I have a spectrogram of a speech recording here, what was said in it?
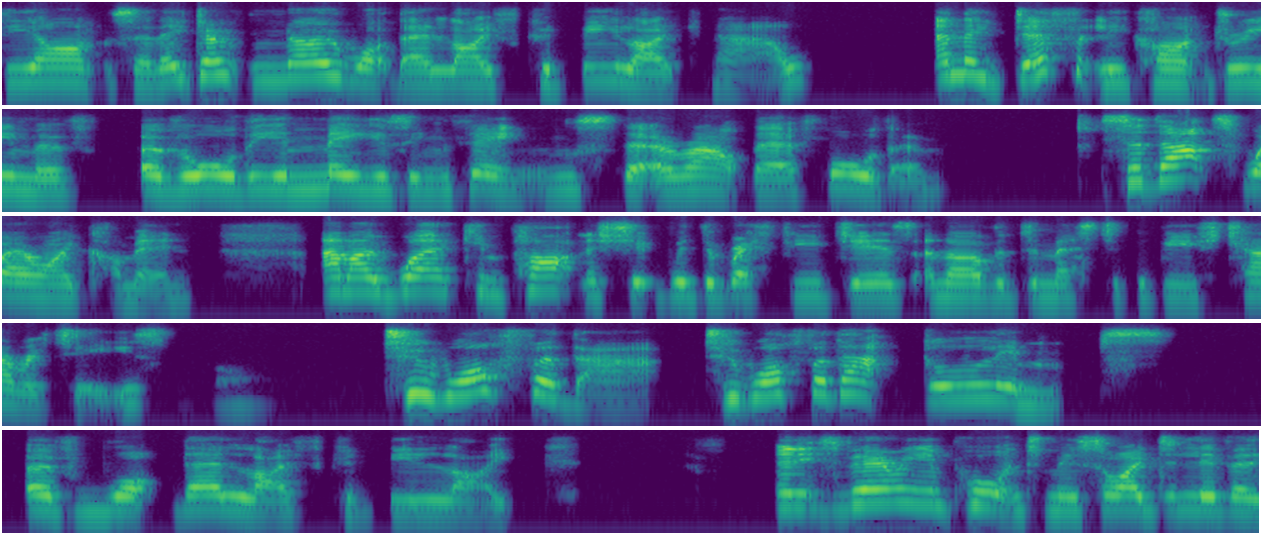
the answer. They don't know what their life could be like now. And they definitely can't dream of, of all the amazing things that are out there for them. So that's where I come in. And I work in partnership with the refugees and other domestic abuse charities to offer that, to offer that glimpse of what their life could be like and it's very important to me. So I deliver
